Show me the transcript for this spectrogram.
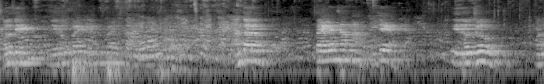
జ్యోతి ఈ రూపాయి ఈ అందరూ సైలెన్స్ అన్న విజయ్. ఈరోజు మన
